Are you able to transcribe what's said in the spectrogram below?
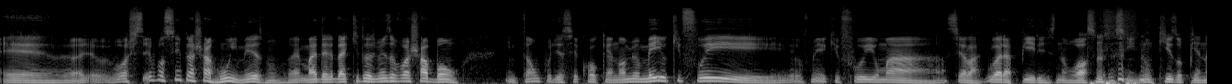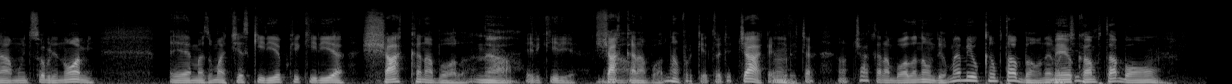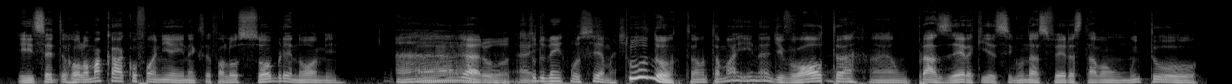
É, eu, vou, eu vou sempre achar ruim mesmo, né? mas daqui dois meses eu vou achar bom. Então podia ser qualquer nome. Eu meio que fui. Eu meio que fui uma. sei lá, Glória Pires, não Oscar, assim. não quis opinar muito sobre nome. É, mas o Matias queria porque queria chaca na bola. Não. Ele queria. Chaca não. na bola. Não, porque é chaca, hum. chaca. Não, chaca na bola não deu. Mas meio campo tá bom, né, Meio Matias? campo tá bom. E você rolou uma cacofonia aí, né? Que você falou sobrenome. Ah, é, garoto. Tudo bem com você, Matias? Tudo. Estamos aí, né? De volta. É. é um prazer aqui. As segundas-feiras estavam muito.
